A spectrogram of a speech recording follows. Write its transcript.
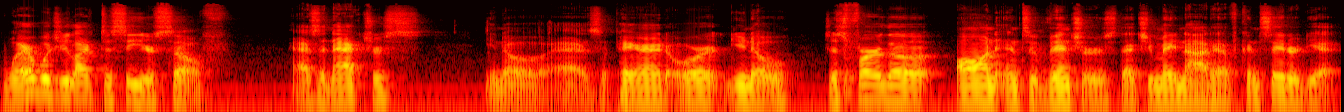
where would you like to see yourself as an actress you know, as a parent or, you know, just further on into ventures that you may not have considered yet?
